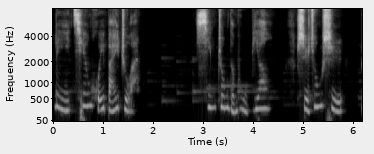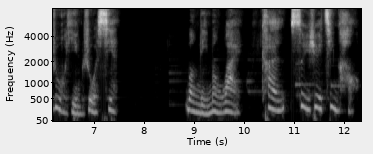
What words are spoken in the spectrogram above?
历千回百转，心中的目标始终是若隐若现。梦里梦外，看岁月静好，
